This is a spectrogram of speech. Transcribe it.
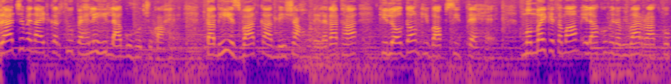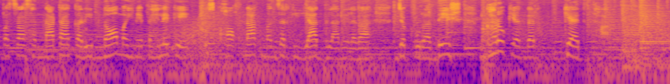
राज्य में नाइट कर्फ्यू पहले ही लागू हो चुका है। तभी इस बात का अंदेशा होने लगा था कि लॉकडाउन की वापसी तय है। मुंबई के तमाम इलाकों में रविवार रात को पसरा सन्नाटा करीब नौ महीने पहले के उस खौफनाक मंजर की याद दिलाने लगा, जब पूरा देश घरों के अंदर कैद था।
